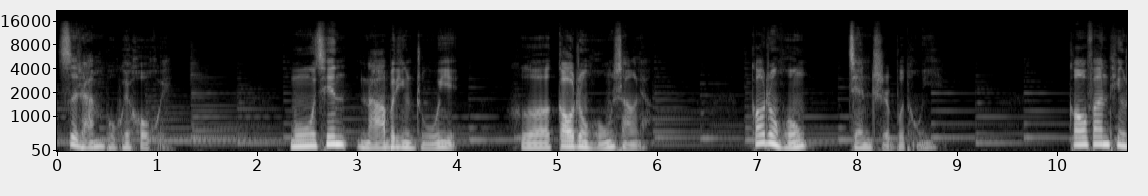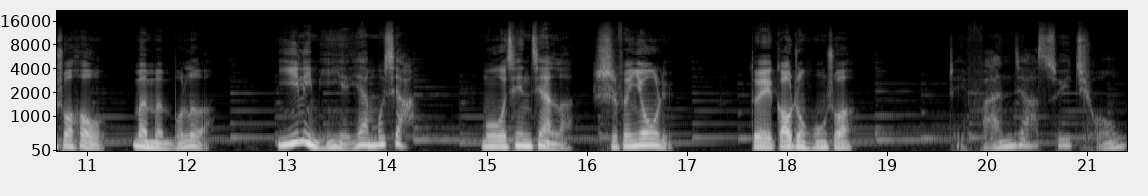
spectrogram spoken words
自然不会后悔。”母亲拿不定主意，和高仲宏商量。高仲宏坚持不同意。高帆听说后闷闷不乐，一粒米也咽不下。母亲见了十分忧虑，对高仲宏说：“这樊家虽穷。”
